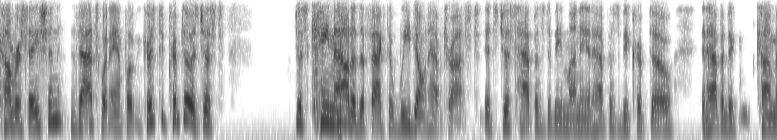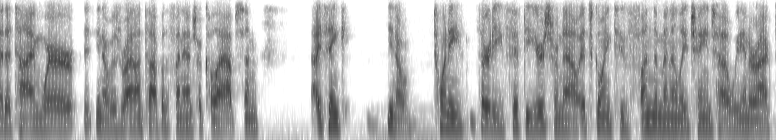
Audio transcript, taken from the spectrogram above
conversation that's what ampli- crypto crypto is just just came out of the fact that we don't have trust it just happens to be money it happens to be crypto it happened to come at a time where it you know was right on top of the financial collapse and i think you know 20 30 50 years from now it's going to fundamentally change how we interact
